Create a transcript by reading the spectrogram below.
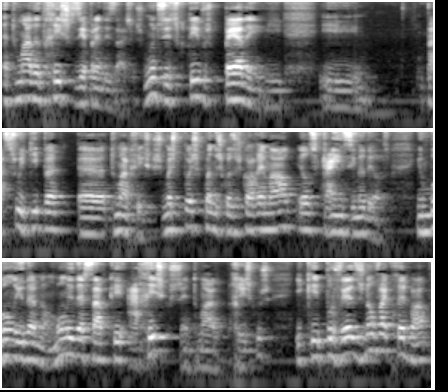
a tomada de riscos e aprendizagens. Muitos executivos pedem e, e para a sua equipa uh, tomar riscos, mas depois, quando as coisas correm mal, eles caem em cima deles. E um bom líder não. Um bom líder sabe que há riscos em tomar riscos e que por vezes não vai correr mal,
